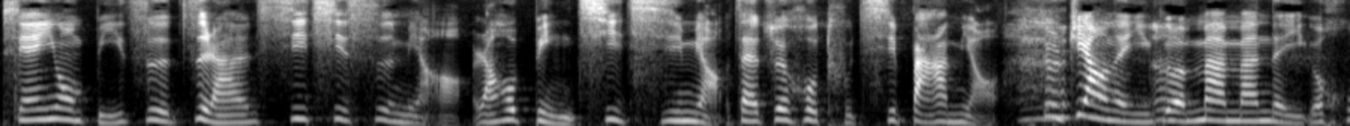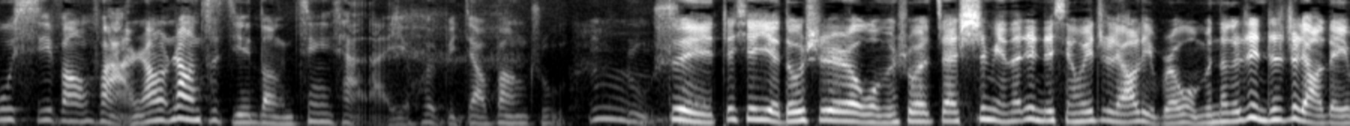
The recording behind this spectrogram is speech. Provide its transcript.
先用鼻子自然吸气四秒，然后屏气七秒，在最后吐气八秒，就是这样的一个慢慢的一个呼吸方法，然后让自己冷静下来，也会比较帮助入睡。对，这些也都是我们说在失眠的认知行为治疗里边，我们那个认知治疗那一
